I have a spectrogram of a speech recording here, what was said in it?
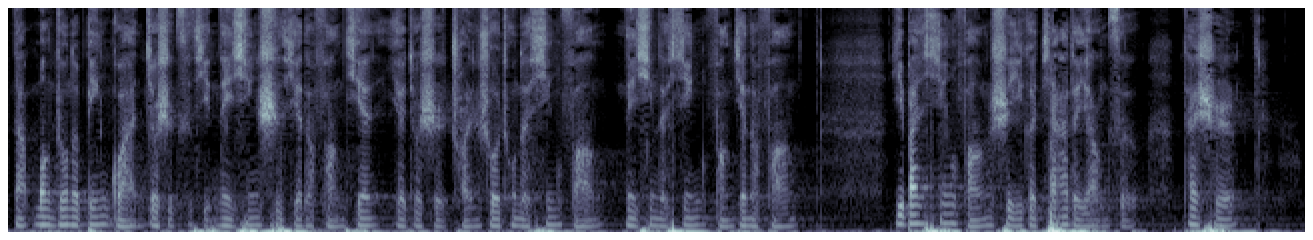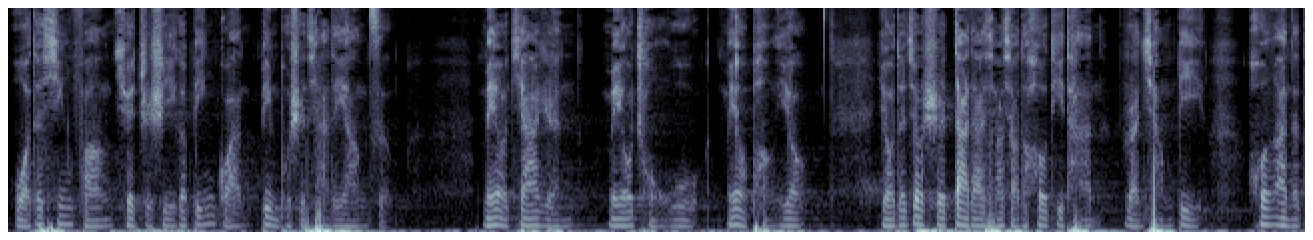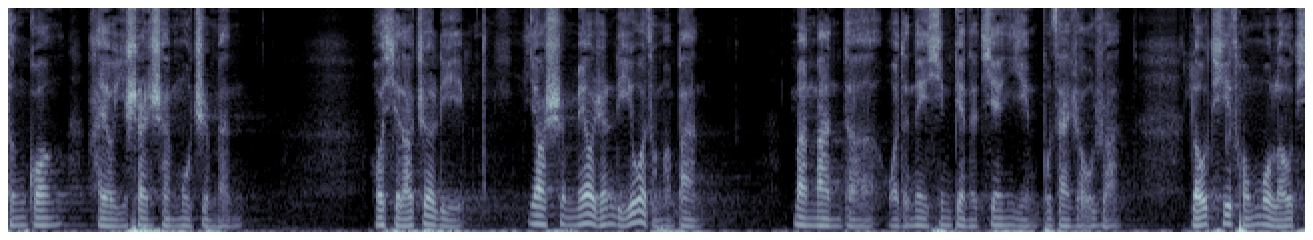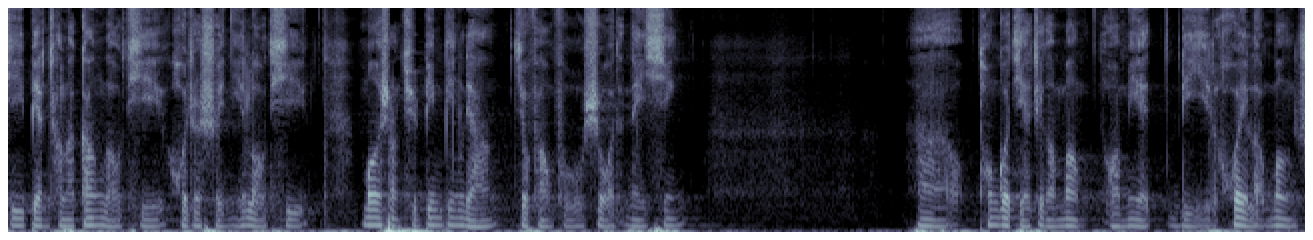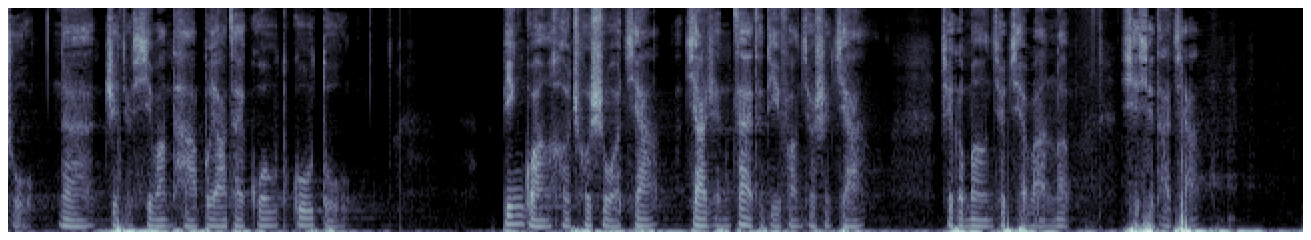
那梦中的宾馆就是自己内心世界的房间，也就是传说中的心房，内心的心，房间的房。一般新房是一个家的样子，但是我的新房却只是一个宾馆，并不是家的样子。没有家人，没有宠物，没有朋友，有的就是大大小小的厚地毯、软墙壁、昏暗的灯光，还有一扇扇木质门。我写到这里，要是没有人理我怎么办？慢慢的，我的内心变得坚硬，不再柔软。楼梯从木楼梯变成了钢楼梯或者水泥楼梯，摸上去冰冰凉，就仿佛是我的内心。呃，通过解这个梦，我们也理会了梦主。那这就希望他不要再孤孤独。宾馆何处是我家？家人在的地方就是家。这个梦就解完了，谢谢大家。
